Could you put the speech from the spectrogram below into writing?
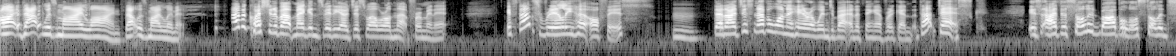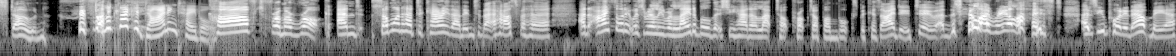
I, that was my line. That was my limit. I have a question about Meghan's video just while we're on that for a minute. If that's really her office, Mm. then I just never want to hear her whinge about anything ever again. That desk is either solid marble or solid stone. It's It looked like a dining table. carved from a rock, and someone had to carry that into that house for her. And I thought it was really relatable that she had her laptop propped up on books because I do too. And until I realized, as you pointed out, Mia,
